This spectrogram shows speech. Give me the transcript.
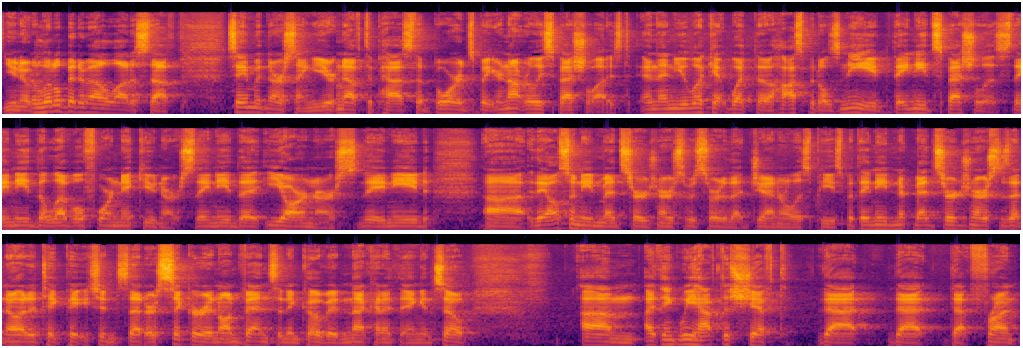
you know a little bit about a lot of stuff. Same with nursing. You're enough to pass the boards but you're not really specialized. And then you look at what the hospitals need they need specialists. They need the level four nicu nurse. They need the er nurse. They need uh, they also need med surg nurses with sort of that generalist piece. But they need med surg nurses that know how to take patients that are sicker and on vents and in covid and that kind of thing thing. And so um, I think we have to shift that that that front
